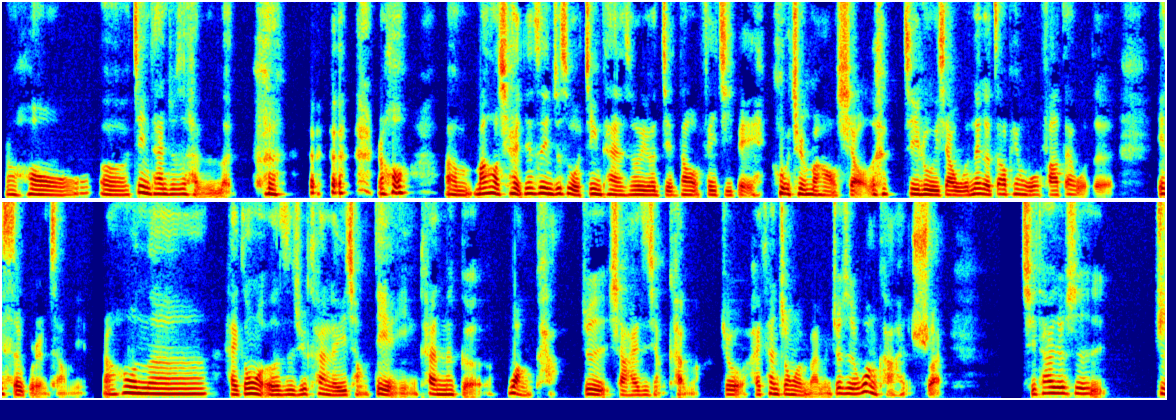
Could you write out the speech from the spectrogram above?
然后呃，净滩就是很冷。然后，嗯，蛮好笑的一件事情，就是我静态的时候有捡到飞机杯，我觉得蛮好笑的，记录一下。我那个照片我发在我的 Instagram 上面。然后呢，还跟我儿子去看了一场电影，看那个《旺卡》，就是小孩子想看嘛，就还看中文版本，就是《旺卡》很帅，其他就是就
